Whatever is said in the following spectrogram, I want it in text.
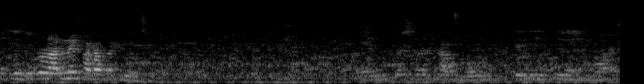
আজকে দুটো রান্নাই ফাটাফাটি হয়েছে। এমনিতে সাথে থাকব যেদিন মহাশ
